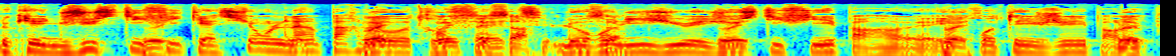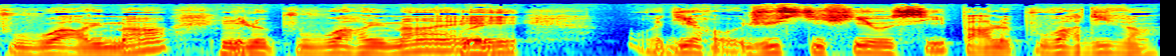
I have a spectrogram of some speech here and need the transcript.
donc il y a une justification l'un par l'autre en fait. le religieux est justifié par est protégé par le pouvoir humain et le pouvoir humain est on va dire, justifié aussi par le pouvoir divin.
